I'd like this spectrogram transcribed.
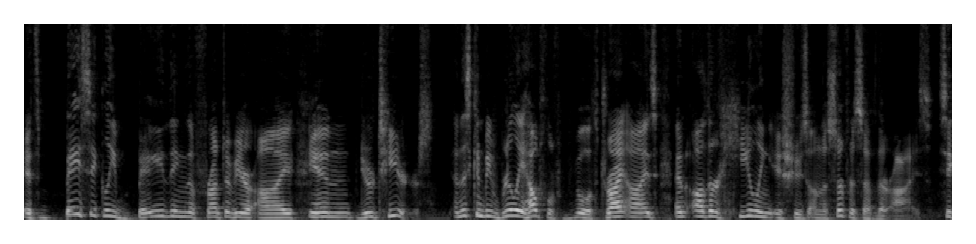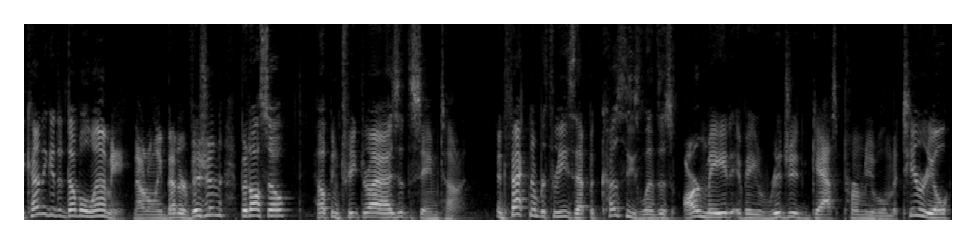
it's basically bathing the front of your eye in your tears. And this can be really helpful for people with dry eyes and other healing issues on the surface of their eyes. So you kind of get a double whammy, not only better vision, but also helping treat dry eyes at the same time. And fact number three is that because these lenses are made of a rigid gas permeable material,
